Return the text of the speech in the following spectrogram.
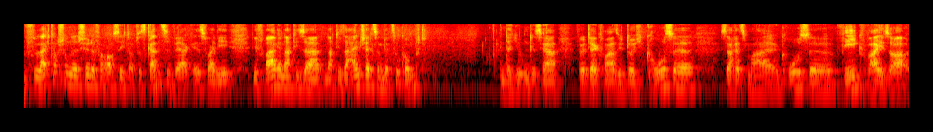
vielleicht auch schon eine schöne Voraussicht auf das ganze Werk ist, weil die, die Frage nach dieser, nach dieser Einschätzung der Zukunft in der Jugend ist ja, wird ja quasi durch große, ich sag jetzt mal, große Wegweiser,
